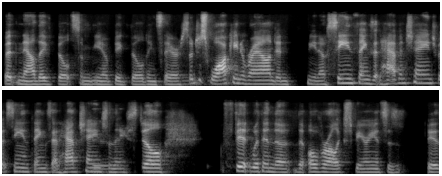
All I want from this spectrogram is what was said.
but now they've built some, you know, big buildings there. So just walking around and you know, seeing things that haven't changed, but seeing things that have changed, yeah. and they still fit within the the overall experiences is you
